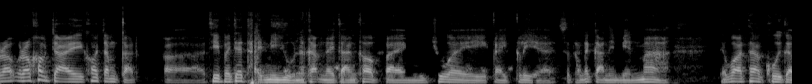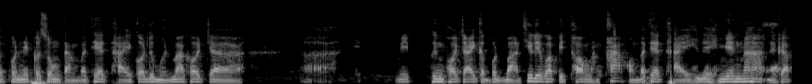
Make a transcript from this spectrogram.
เราเราเข้าใจข้อจำกัดเอ่อที่ประเทศไทยมีอยู่นะครับในการเข้าไปช่วยไกลเกลี่ยสถานการณ์ในเมียนมา แต่ว่าถ้าคุยกับคนในกระทรวงต่างประเทศไทย ก็ดูเหมือนว่าเขาจะมีพึงพอใจกับบทบาทที่เรียกว่าปิดทองหลังพระของประเทศไทยในเมียนมานะครับ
